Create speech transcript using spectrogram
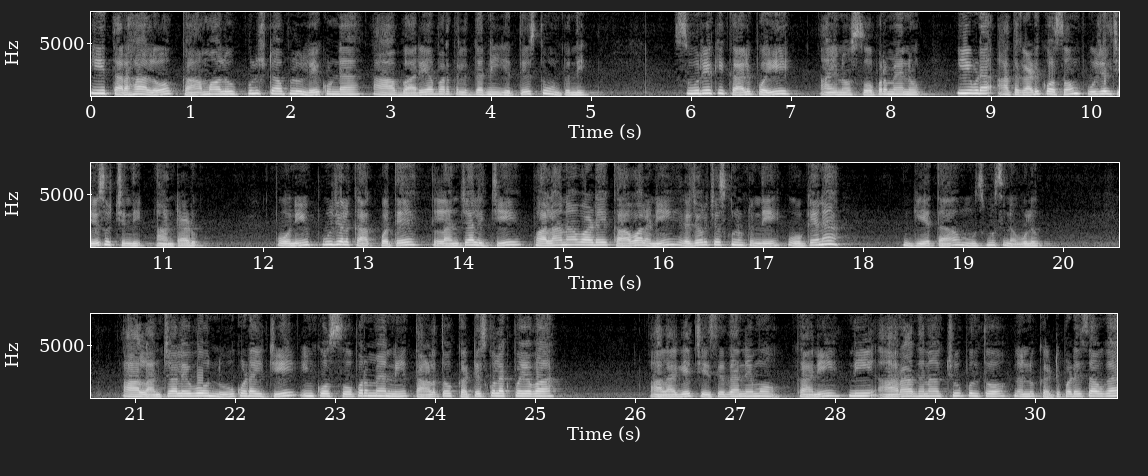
ఈ తరహాలో కామాలు పులు స్టాపులు లేకుండా ఆ భార్యాభర్తలిద్దరినీ ఎత్తేస్తూ ఉంటుంది. సూర్యకి కాలిపోయి ఆయన సూపర్ మ్యాను ఈవిడ అతగాడి కోసం పూజలు చేసొచ్చింది అంటాడు. పోనీ పూజలు కాకపోతే లంచాలిచ్చి ఫలానా వాడే కావాలని రిజర్వ్ చేసుకుని ఉంటుంది ఓకేనా? గీత ముసిముసి నవ్వులు. ఆ లంచాలేవో నువ్వు కూడా ఇచ్చి ఇంకో సూపర్ మ్యాన్ని తాళతో కట్టేసుకోలేకపోయావా? అలాగే చేసేదాన్నేమో కానీ నీ ఆరాధన చూపులతో నన్ను కట్టిపడేశావుగా.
